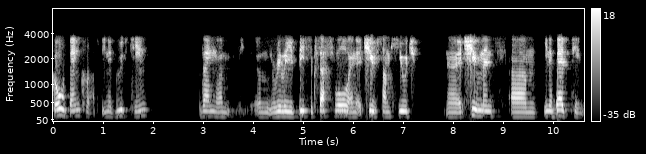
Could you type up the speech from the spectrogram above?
go bankrupt in a good team than um, really be successful and achieve some huge uh, achievements um, in a bad team.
